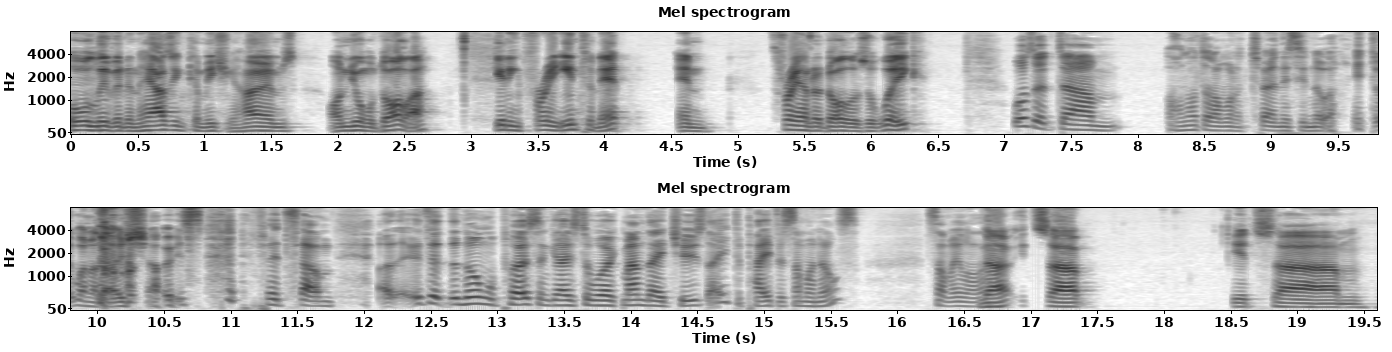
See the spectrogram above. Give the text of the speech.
all living in housing commission homes on your dollar, getting free internet and three hundred dollars a week. Was it? Um, oh, not that I want to turn this into into one of those shows, but um, uh, is it the normal person goes to work Monday, Tuesday to pay for someone else, something like that? No, it's uh, it's um,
